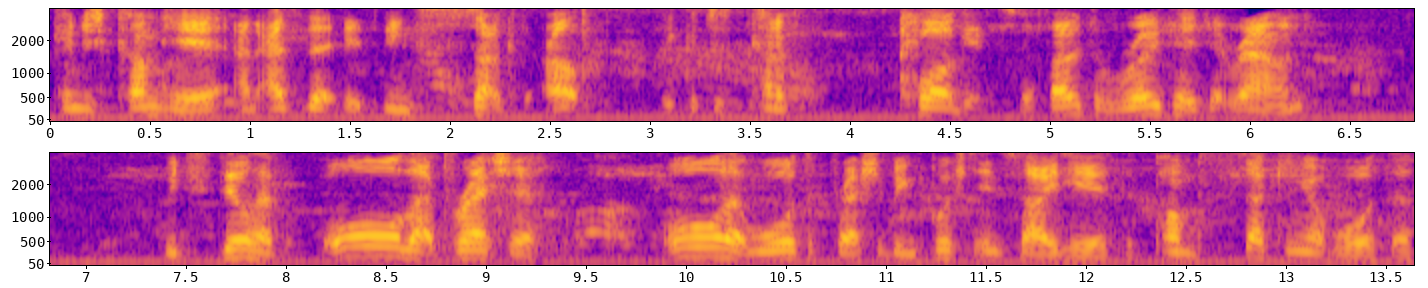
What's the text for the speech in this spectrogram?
can just come here and as the, it's being sucked up, it could just kind of clog it. So if I were to rotate it round, we'd still have all that pressure all that water pressure being pushed inside here, the pump sucking up water,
